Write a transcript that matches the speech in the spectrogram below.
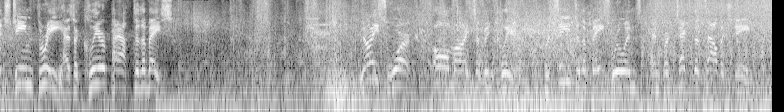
Salvage Team 3 has a clear path to the base. Nice work! All mines have been cleared. Proceed to the base ruins and protect the salvage team.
